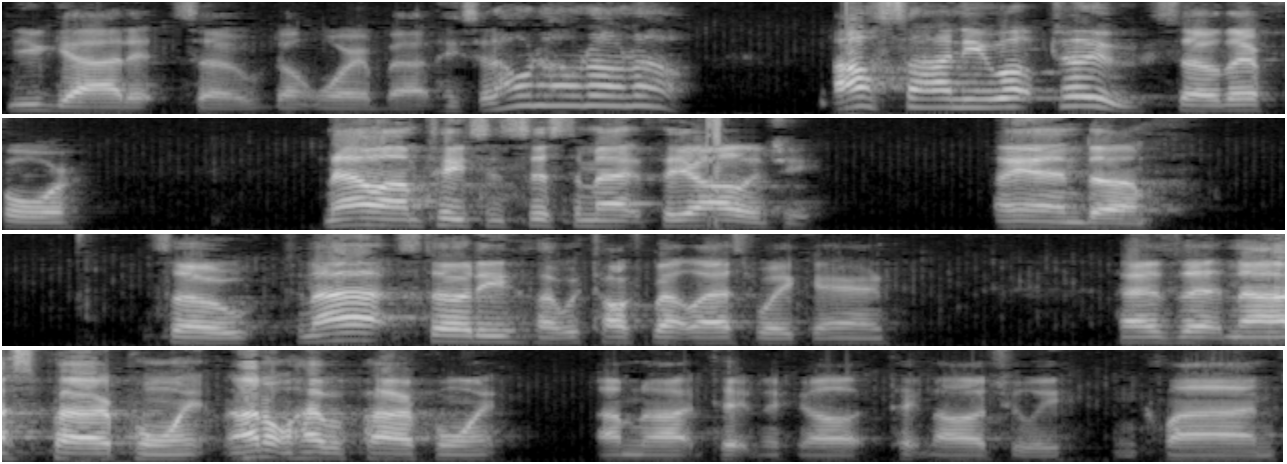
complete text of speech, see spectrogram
you got it, so don't worry about it. He said, Oh, no, no, no. I'll sign you up too. So therefore, now I'm teaching systematic theology. And um, so tonight's study, like we talked about last week, Aaron, has that nice PowerPoint. I don't have a PowerPoint. I'm not technologically inclined.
